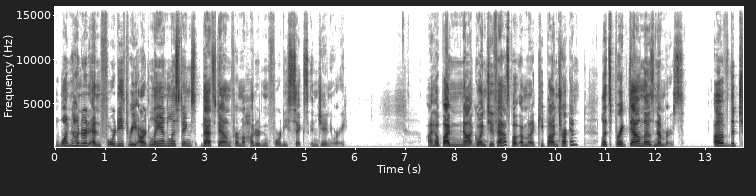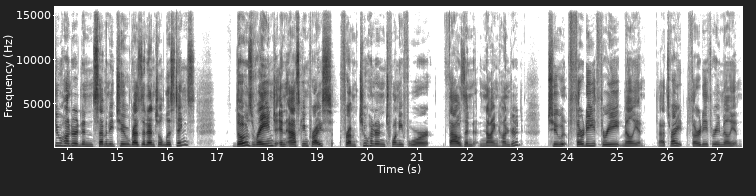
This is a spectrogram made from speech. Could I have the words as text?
143 are land listings. That's down from 146 in January. I hope I'm not going too fast, but I'm going to keep on trucking. Let's break down those numbers. Of the 272 residential listings, those range in asking price from 224,900 to 33 million. That's right, 33 million.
